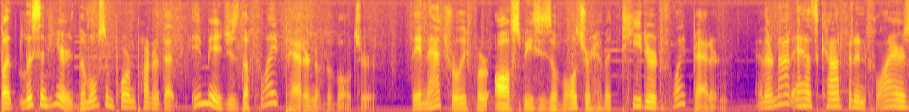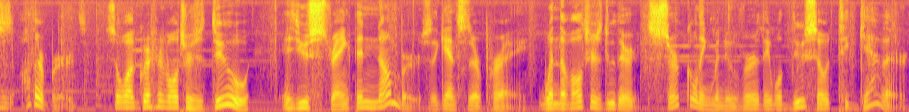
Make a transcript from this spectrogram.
But listen here, the most important part of that image is the flight pattern of the vulture. They naturally, for all species of vulture, have a teetered flight pattern, and they're not as confident flyers as other birds. So what griffon vultures do is use strength in numbers against their prey. When the vultures do their circling maneuver, they will do so together,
